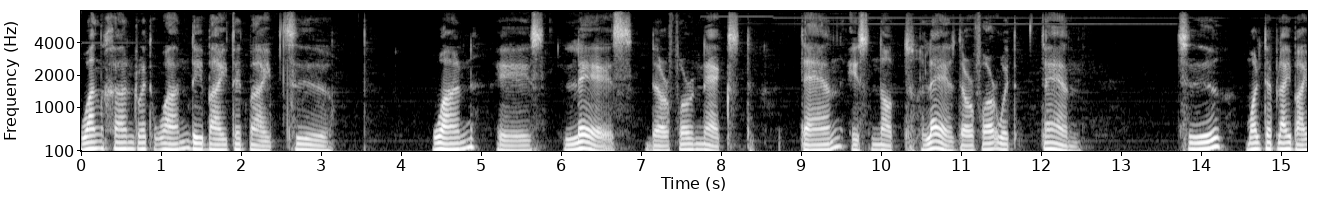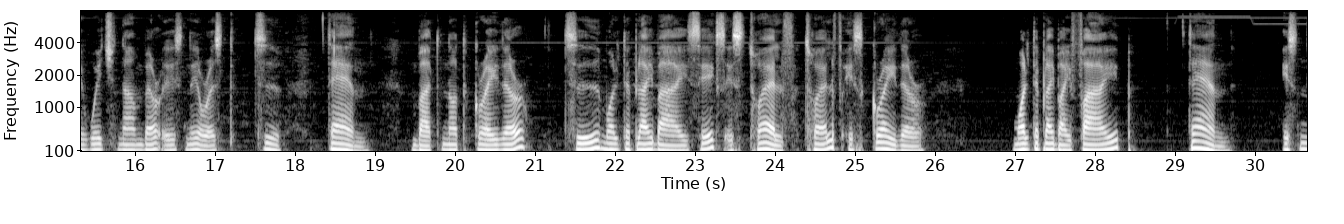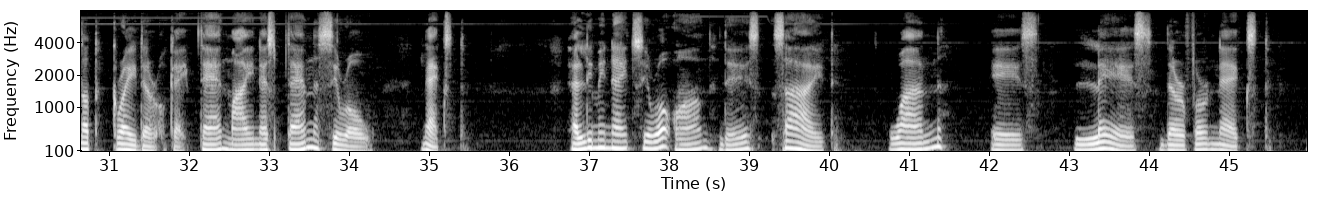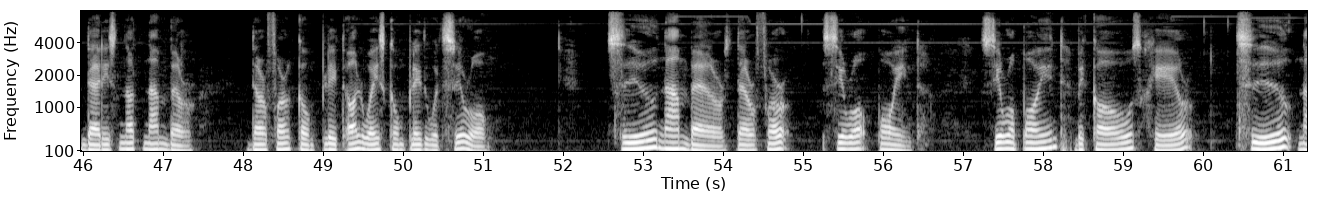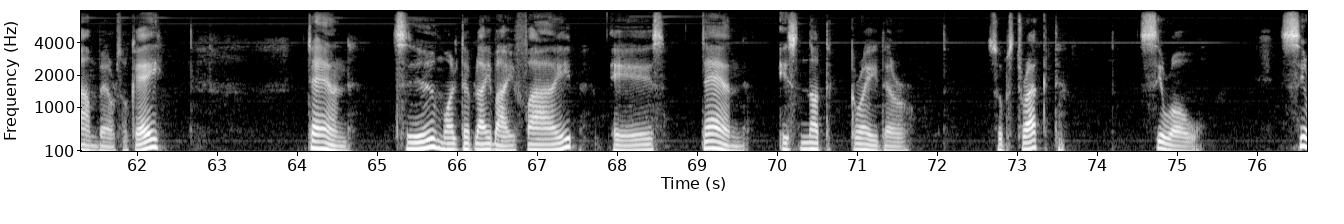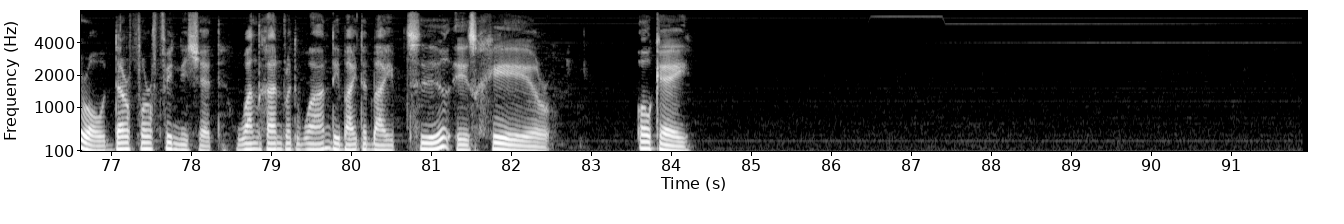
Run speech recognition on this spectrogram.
101 divided by 2. 1 is less, therefore next. 10 is not less, therefore with 10. 2 multiplied by which number is nearest to 10 but not greater 2 multiplied by 6 is 12 12 is greater multiplied by 5 10 is not greater okay. 10 minus 10 0 next. Eliminate 0 on this side. 1 is less therefore next. That is not number. Therefore complete always complete with zero. Two numbers therefore zero point. Zero point because here two numbers okay? 10 2 multiplied by 5 is 10 is not greater. Subtract 0 0 therefore finish it. 101 divided by 2 is here. Okay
